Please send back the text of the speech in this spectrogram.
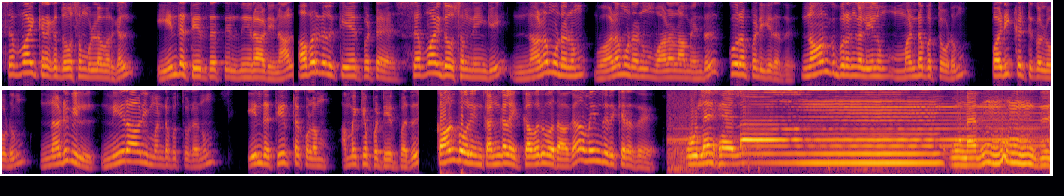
செவ்வாய் கிரக தோஷம் உள்ளவர்கள் இந்த தீர்த்தத்தில் நீராடினால் அவர்களுக்கு ஏற்பட்ட செவ்வாய் தோஷம் நீங்கி நலமுடனும் வளமுடனும் வாழலாம் என்று கூறப்படுகிறது. நான்கு புறங்களிலும் மண்டபத்தோடும் படிக்கட்டுகளோடும் நடுவில் நீராளி மண்டபத்துடனும் இந்த தீர்த்த குளம் அமைக்கப்பட்டிருப்பது காண்போரின் கண்களை கவருவதாக அமைந்திருக்கிறது. உலகலாம் உணர்ந்து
